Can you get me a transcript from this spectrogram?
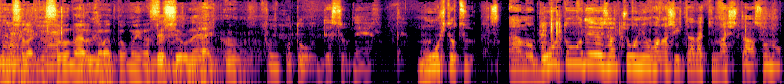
おそらくそうなるかなと思います、ですよね。はいうんということですよね。もう一つ、あの冒頭で社長にお話しいただきました、その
